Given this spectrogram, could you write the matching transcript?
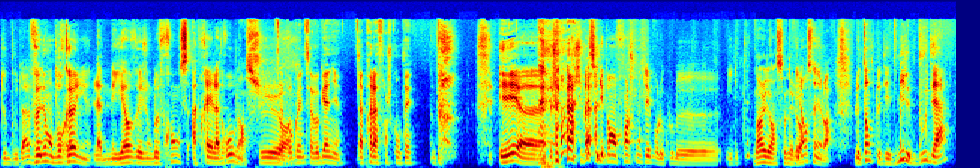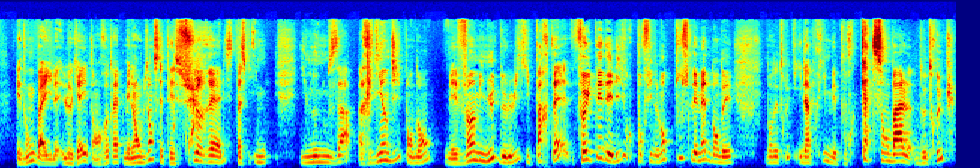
de Bouddha. Venez en Bourgogne, la meilleure région de France après la Drôme. Bien La sûr. Bourgogne, ça vaut gagne. Après la Franche-Comté. Et euh, je, crois- je sais pas s'il est pas en Franche-Comté pour le coup. Le... Il est peut-être Non, il est en il est Saône-et-Loire. en Saône-et-Loire. Le temple des mille Bouddhas. Et donc, bah, il, le gars est en retraite. Mais l'ambiance était surréaliste parce qu'il il ne nous a rien dit pendant mais 20 minutes de lui qui partait feuilleter des livres pour finalement tous les mettre dans des, dans des trucs. Il a pris, mais pour 400 balles de trucs,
